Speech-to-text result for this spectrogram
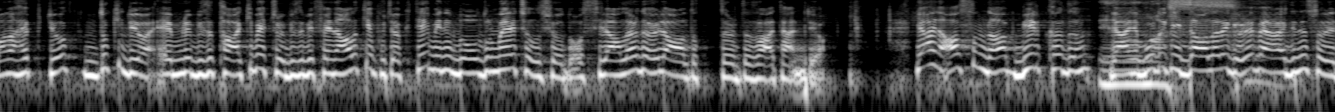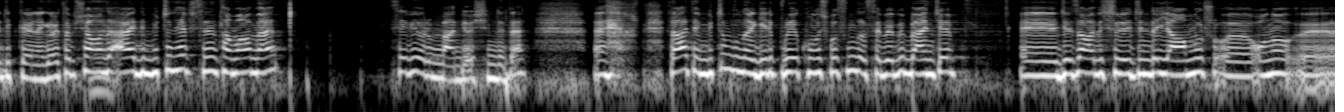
bana hep diyordu ki diyor Emre bizi takip ettiriyor bizi bir fenalık yapacak diye beni doldurmaya çalışıyordu. O silahları da öyle aldırttırdı zaten diyor. Yani aslında bir kadın yani İnanılmaz. buradaki iddialara göre ve Erdi'nin söylediklerine göre tabii şu anda Erdi bütün hepsini tamamen seviyorum ben diyor şimdi de. Zaten bütün bunları gelip buraya konuşmasının da sebebi bence e, cezaevi sürecinde Yağmur e, onu e,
